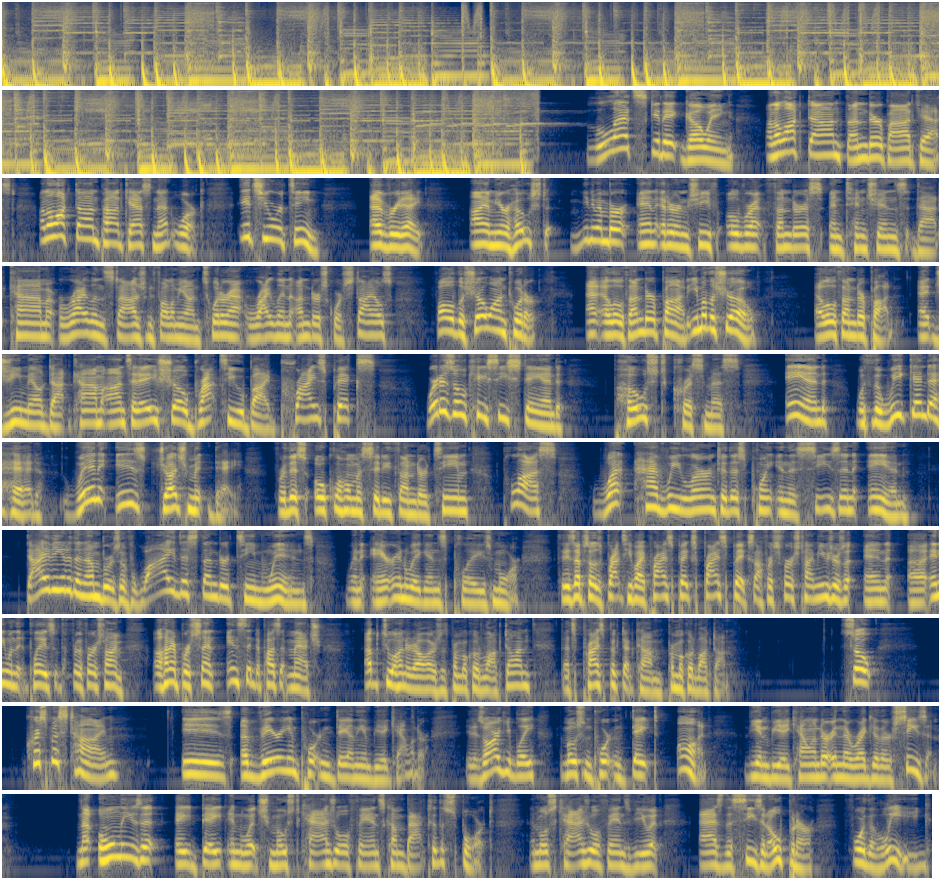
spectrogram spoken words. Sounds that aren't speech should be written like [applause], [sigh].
Let's get it going on the Locked On Thunder podcast, on the Locked On Podcast Network. It's your team every day. I am your host, media member, and editor in chief over at thunderousintentions.com. Rylan Stiles. You can follow me on Twitter at Rylan underscore Stiles. Follow the show on Twitter at LO Thunderpod. Email the show, LO Thunderpod at gmail.com. On today's show, brought to you by Prize Picks. Where does OKC stand post Christmas? And with the weekend ahead, when is Judgment Day for this Oklahoma City Thunder team? Plus, what have we learned to this point in the season? And diving into the numbers of why this Thunder team wins when Aaron Wiggins plays more. Today's episode is brought to you by Prize Picks. Prize Picks offers first time users and uh, anyone that plays for the first time 100% instant deposit match up to $100 with promo code locked on. That's prizepick.com, promo code locked on. So, Christmas time is a very important day on the NBA calendar. It is arguably the most important date on the NBA calendar in the regular season. Not only is it a date in which most casual fans come back to the sport, and most casual fans view it as the season opener for the league,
